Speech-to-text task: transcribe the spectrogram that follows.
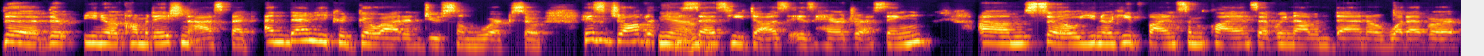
the the you know accommodation aspect, and then he could go out and do some work. So his job that yeah. he says he does is hairdressing. Um, so you know he'd find some clients every now and then or whatever.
